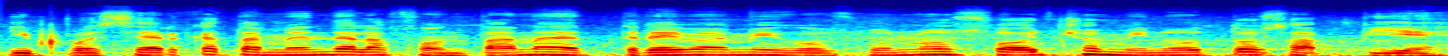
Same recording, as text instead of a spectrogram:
y pues cerca también de la fontana de Trevi amigos, unos 8 minutos a pie.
